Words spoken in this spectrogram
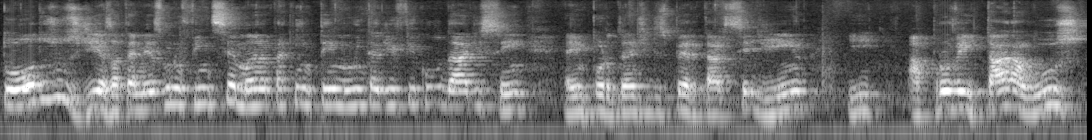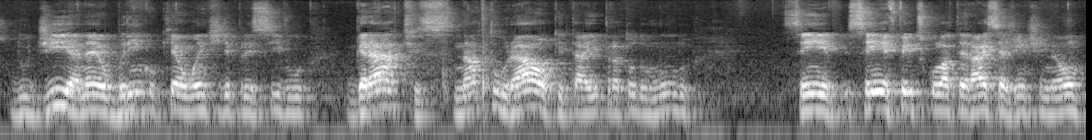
todos os dias, até mesmo no fim de semana, para quem tem muita dificuldade, sim, é importante despertar cedinho e aproveitar a luz do dia, né? Eu brinco que é um antidepressivo grátis, natural, que está aí para todo mundo, sem, sem efeitos colaterais se a gente não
